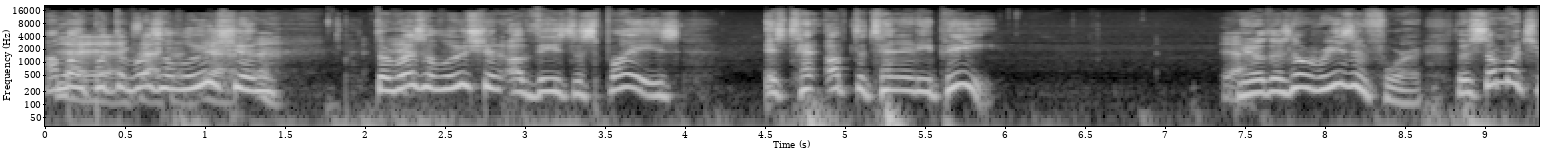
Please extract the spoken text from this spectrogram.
I'm Yeah, like, yeah, but the exactly, yeah. resolution, the resolution of these displays is 10, up to 1080p. Yeah. You know, there's no reason for it. There's so much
